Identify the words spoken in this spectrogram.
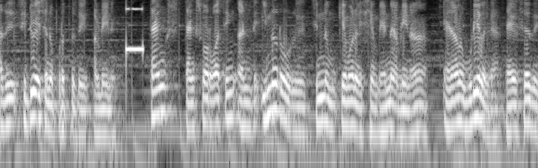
அது சுச்சுவேஷனை பொறுத்தது அப்படின்னு. தேங்க்ஸ் தேங்க்ஸ் ஃபார் வாட்சிங் அண்ட் இன்னொரு ஒரு சின்ன முக்கியமான விஷயம் என்ன அப்படின்னா என்னால் முடியலைங்க. தயவுசெய்து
